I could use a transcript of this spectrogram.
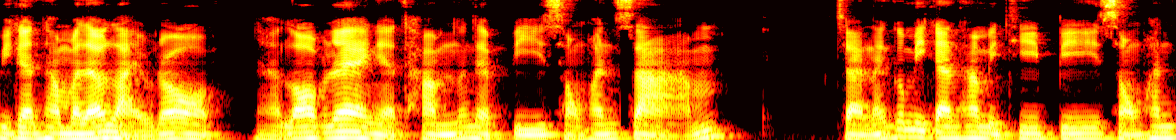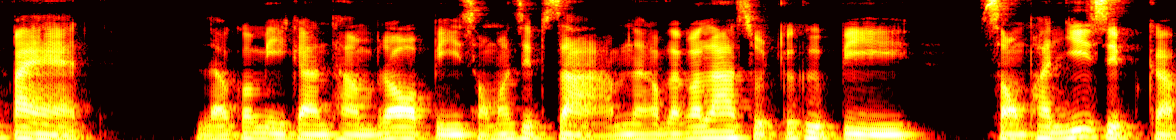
มีการทำมาแล้วหลายรอบนะรอบแรกเนี่ยทำตั้งแต่ปี 2003 จากนั้นก็มีการทำอีกทีปี 2008 แล้วก็มีการทำรอบปี 2013 นะครับ แล้วก็ล่าสุดก็คือปี 2020 กับ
